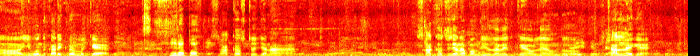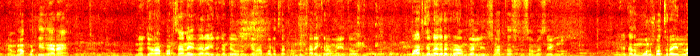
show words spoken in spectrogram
ಆ, ಈ ಒಂದು ಕಾರ್ಯಕ್ರಮಕ್ಕೆ ಸಾಕಷ್ಟು ಜನ ಸಾಕಷ್ಟು ಜನ ಬಂದು ಇದಕ್ಕೆ ಒಳ್ಳೆಯ ಒಂದು ಚಾಲನೆಗೆ ಬೆಂಬಲ ಕೊಟ್ಟಿದ್ದಾರೆ. ಇನ್ನು ಜನ ಬರ್ತಾನೆ ಇದ್ದಾರೆ. ಐದು ಗಂಟೆವರೆಗೂ ಜನ ಬರತಕ್ಕಂಥ ಕಾರ್ಯಕ್ರಮ ಇದು. ಭಾರತೀಯ ನಗರ ಗ್ರಾಮದಲ್ಲಿ ಸಾಕಷ್ಟು ಸಮಸ್ಯೆಗಳು. ಯಾಕಂದ್ರೆ ಮೂಲಪತ್ರ ಇಲ್ಲ.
